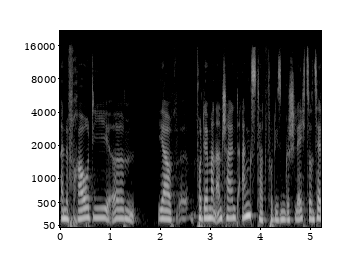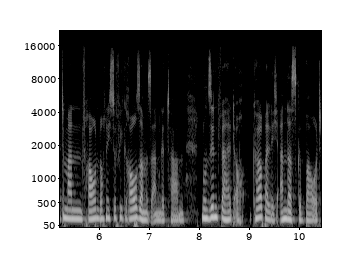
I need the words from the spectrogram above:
eine Frau, die ähm, ja, vor der man anscheinend Angst hat vor diesem Geschlecht, sonst hätte man Frauen doch nicht so viel Grausames angetan. Nun sind wir halt auch körperlich anders gebaut.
